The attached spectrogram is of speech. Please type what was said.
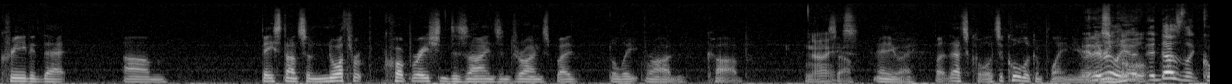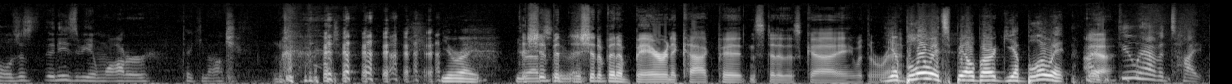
created that um, based on some Northrop Corporation designs and drawings by the late Ron Cobb. Nice. So anyway, but that's cool. It's a cool looking plane. You're It, right. really it, it does look cool. It's just it needs to be in water, taking off. You're right. You're there should absolutely been there should have been a bear in a cockpit instead of this guy with the You blew it, Spielberg. You blew it. Yeah. I do have a type.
